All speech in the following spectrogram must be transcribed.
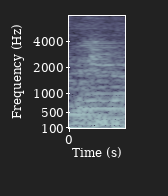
Yeah.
